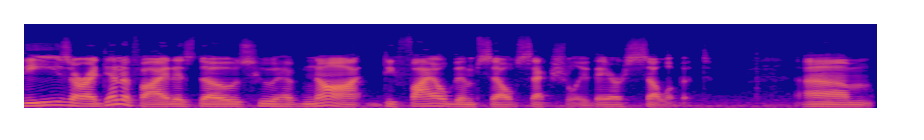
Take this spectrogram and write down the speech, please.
these are identified as those who have not defiled themselves sexually. They are celibate. Um,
